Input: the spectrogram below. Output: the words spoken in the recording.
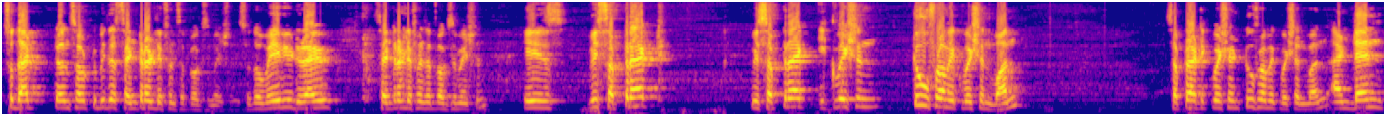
So that turns out to be the central difference approximation. So the way we derive central difference approximation is we subtract we subtract equation 2 from equation 1 subtract equation 2 from equation 1 and then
